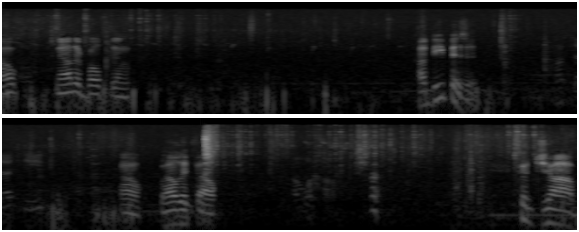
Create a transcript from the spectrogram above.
Oh, now they're both in. How deep is it? Not that deep. Oh, well, they fell. Oh, wow. Good job.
